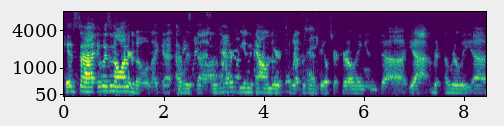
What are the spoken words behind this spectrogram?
it's uh, it was an honor though. Like I, I was uh, I was honored to be in the calendar to represent wheelchair curling, and uh, yeah, re- a really uh,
